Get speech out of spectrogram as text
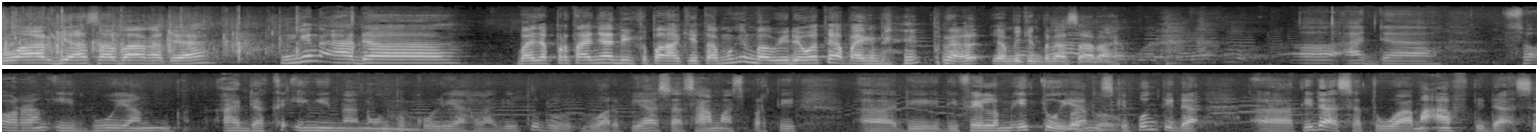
Luar biasa banget ya. Mungkin ada banyak pertanyaan di kepala kita. Mungkin Mbak Widiawati apa yang yang bikin penasaran? Eh, ada seorang ibu yang ada keinginan untuk Hmm. kuliah lagi itu lu- luar biasa sama seperti eh, di di film itu ya Betul. meskipun tidak eh, tidak setua maaf tidak se-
